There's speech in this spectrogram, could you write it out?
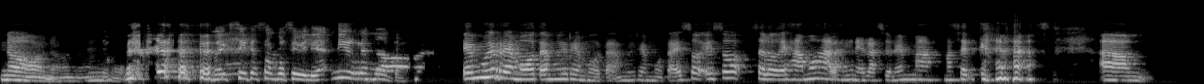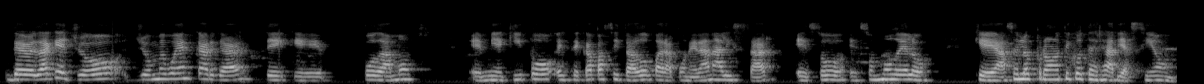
No, no, no. No, no existe esa posibilidad, ni remota. es muy remota, es muy remota, muy remota. Eso, eso se lo dejamos a las generaciones más, más cercanas. de verdad que yo, yo me voy a encargar de que podamos, eh, mi equipo esté capacitado para poner a analizar eso, esos modelos que hacen los pronósticos de radiación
